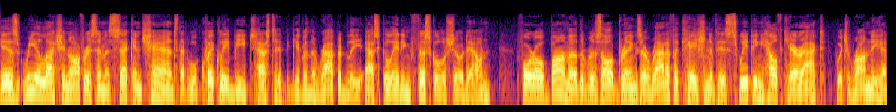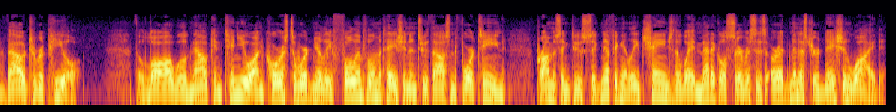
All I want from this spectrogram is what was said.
His re-election offers him a second chance that will quickly be tested given the rapidly escalating fiscal showdown. For Obama, the result brings a ratification of his sweeping Health Care Act, which Romney had vowed to repeal. The law will now continue on course toward nearly full implementation in 2014, promising to significantly change the way medical services are administered nationwide.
